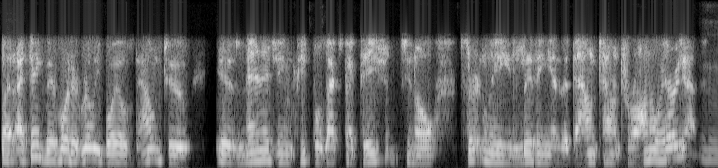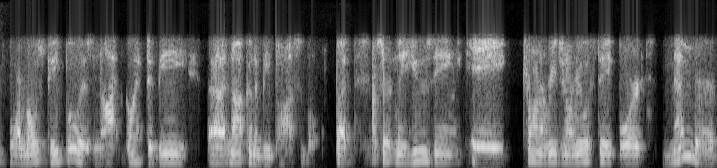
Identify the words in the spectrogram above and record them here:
But I think that what it really boils down to is managing people's expectations. You know, certainly living in the downtown Toronto area mm-hmm. for most people is not going to be uh, not going to be possible. But certainly using a Toronto Regional Real Estate Board member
